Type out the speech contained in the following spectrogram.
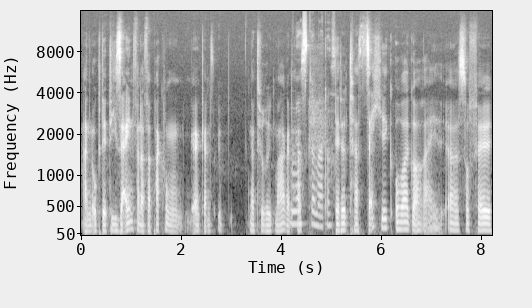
an auch der Design von der Verpackung äh, ganz natürlich magert Ja, as stimmt. Das. der tatsächlich Obergorei äh, so viel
